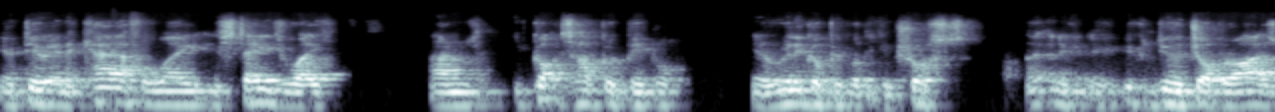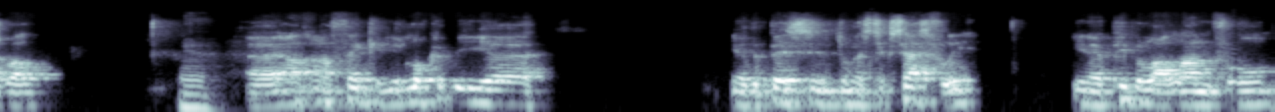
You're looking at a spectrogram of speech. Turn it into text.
you know do it in a careful way, in a staged way, and you've got to have good people, you know, really good people that you can trust and you can, you can do the job right as well. Yeah. Uh, and I think if you look at the uh, you know the businesses who've done this successfully, you know people like Landform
